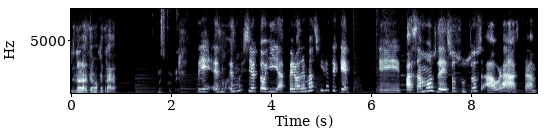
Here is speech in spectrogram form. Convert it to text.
no las tenemos que tragar. Sí, es, es muy cierto, Ia, pero además fíjate que eh, pasamos de esos usos ahora hasta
